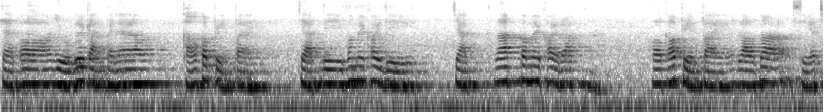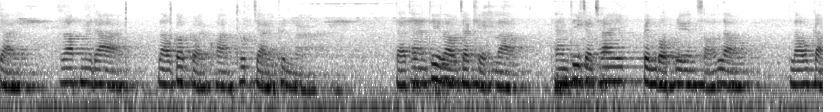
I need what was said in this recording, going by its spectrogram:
แต่พออยู่ด้วยกันไปแล้ว เขาก็เปลี่ยนไป จากดีก็ไม่ค่อยดี จากรักก็ไม่ค่อยรัก พอเขาเปลี่ยนไป เราก็เสียใจ รับไม่ได้ เราก็เกิดความทุกข์ใจขึ้นมา แต่แทนที่เราจะเข็ดหลาบแทนที่จะใช้เป็นบทเรียนสอนเรา เรากับ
